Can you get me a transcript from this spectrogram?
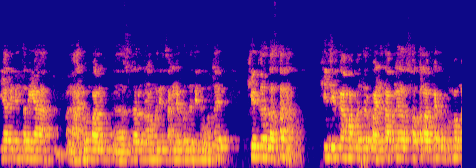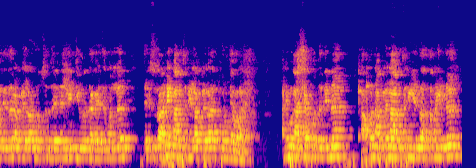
या निमित्तानं या हरिओम बाल सुधारगृहामध्ये चांगल्या पद्धतीने होतंय हे करत असताना हे जे काम आपण जर पाहिलं तर आपल्याला स्वतःला आपल्या कुटुंबामध्ये जर आपल्याला रोजचं दैनंदिन जीवन जगायचं म्हणलं तरी सुद्धा अनेक अडचणीला आपल्याला तोंड द्यावं लागतं. आणि मग अशा पद्धतीनं आपण आपल्याला अडचणी येत असताना इथं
